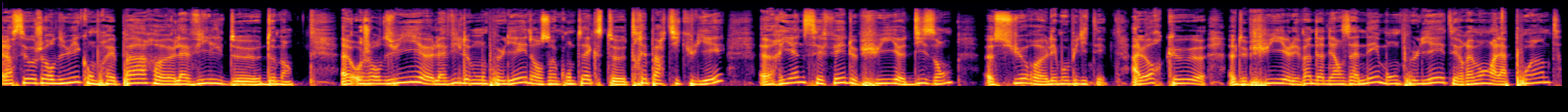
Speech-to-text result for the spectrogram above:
Alors c'est aujourd'hui qu'on prépare euh, la ville de demain. Euh, aujourd'hui, euh, la ville de Montpellier, dans un contexte très particulier, rien ne s'est fait depuis dix ans sur les mobilités. Alors que depuis les 20 dernières années, Montpellier était vraiment à la pointe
